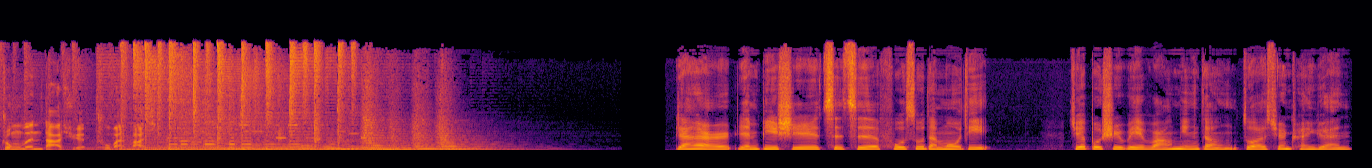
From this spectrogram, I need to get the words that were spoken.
中文大学出版发行。然而，任弼时此次复苏的目的，绝不是为王明等做宣传员。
